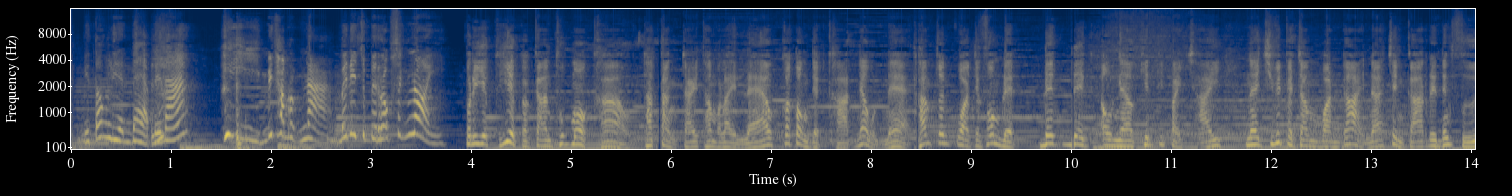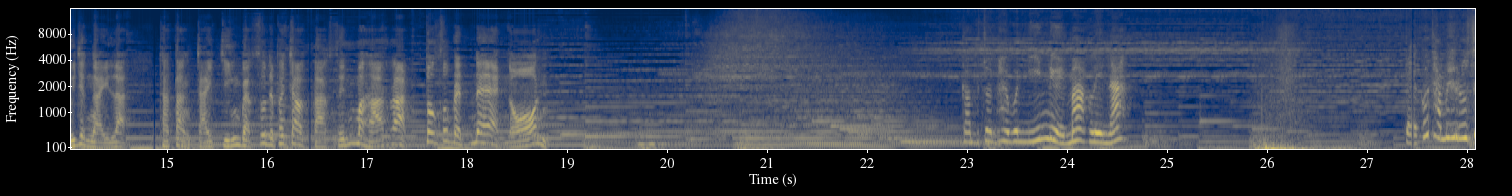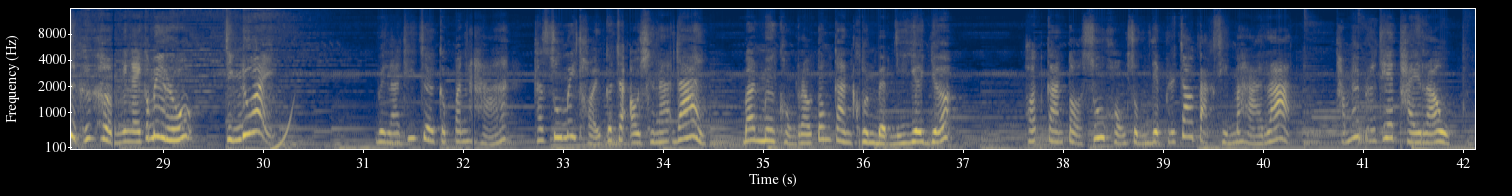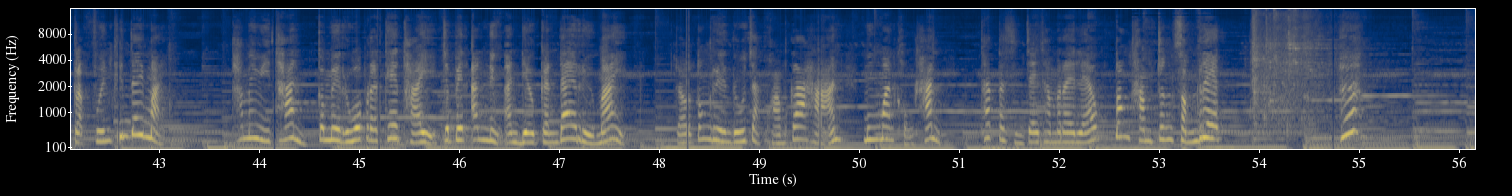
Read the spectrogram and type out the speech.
ไม่ต้องเรียนแบบเลยนะเฮ้ยไม่ทำหรอกหนาไม่ได้จะไปรบสักหน่อย เปรียบเทียบกับการทุบหม้อข้าว ถ้าตั้งใจทำอะไรแล้วก็ต้องเด็ดขาดแน่วแน่ทำจนกว่าจะสำเร็จ เด็กๆเอาแนวคิดที่ไปใช้ ในชีวิตประจำวันได้นะ เช่นการเรียนหนังสือยังไงล่ะ ถ้าตั้งใจจริงแบบสมเด็จพระเจ้าตากสินมหาราชต้องสำเร็จแน่นอน การผจญภัยวันนี้เหนื่อยมากเลยนะ แต่ก็ทำให้รู้สึกฮึกเหิมยังไงก็ไม่รู้ จริงด้วย เวลาที่เจอกับปัญหา ถ้าสู้ไม่ถอยก็จะเอาชนะได้ บ้านเมืองของเราต้องการคนแบบนี้เยอะๆเพราะการต่อสู้ของสมเด็จพระเจ้าตากสินมหาราชทำให้ประเทศไทยเรากลับฟื้นขึ้นได้ใหม่ ถ้าไม่มีท่านก็ไม่รู้ว่าประเทศไทยจะเป็นอันหนึ่งอันเดียวกันได้หรือไม่ เราต้องเรียนรู้จากความกล้าหาญมุ่งมั่นของท่าน ถ้าตัดสินใจทำอะไรแล้วต้องทำจนสำเร็จฮะ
